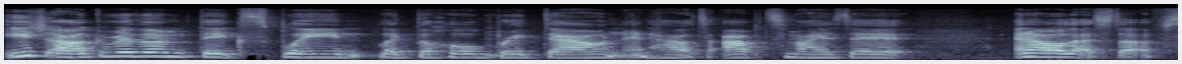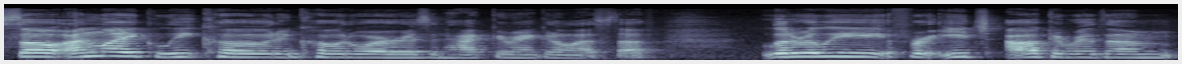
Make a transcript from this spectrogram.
each algorithm they explain like the whole breakdown and how to optimize it and all that stuff. So unlike LeetCode and Code Wars and HackerRank and all that stuff, literally for each algorithm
